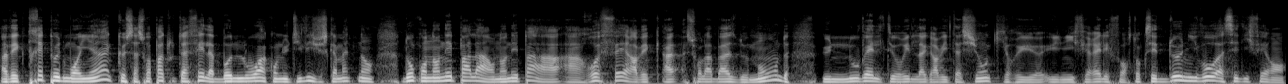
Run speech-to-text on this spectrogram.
avec très peu de moyens, que ça soit pas tout à fait la bonne loi qu'on utilise jusqu'à maintenant. Donc on n'en est pas là, on n'en est pas à, refaire avec, sur la base de monde une nouvelle théorie de la gravitation qui unifierait les forces. Donc c'est deux niveaux assez différents.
